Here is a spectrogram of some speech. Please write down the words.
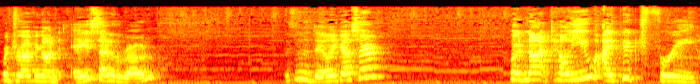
We're driving on A side of the road. This is a daily guesser. Could not tell you. I picked free.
